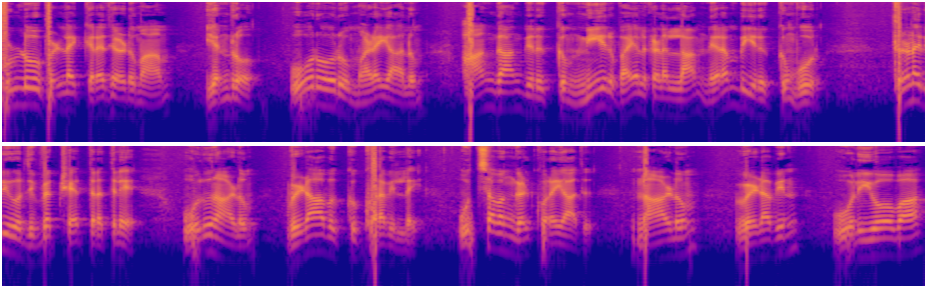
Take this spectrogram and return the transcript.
புள்ளு பிள்ளை கிரதேடுமாம் என்றோ ஓரொரு மழையாலும் ஆங்காங்கிருக்கும் நீர் வயல்களெல்லாம் நிரம்பி இருக்கும் ஊர் திருநறியூர் திவ்யக்ஷேத்திரத்திலே ஒரு நாளும் விழாவுக்கு குறவில்லை. உற்சவங்கள் குறையாது. நாளும் விழவின் ஒலியோவா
